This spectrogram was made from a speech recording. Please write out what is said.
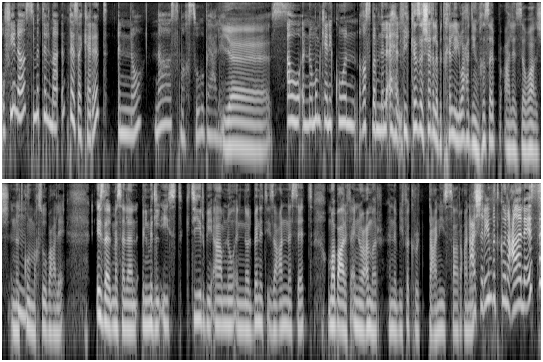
وفي ناس مثل ما أنت ذكرت إنه ناس مغصوبة عليه. yes أو إنه ممكن يكون غصبة من الأهل. في كذا شغلة بتخلي الواحد ينغصب على الزواج إنه مم. تكون مغصوب عليه. إذا مثلا بال Middle East كتير بيآمنوا إنه البنت إذا عنست وما بعرف إنه عمر هن بيفكروا التعنيس صار عنس عشرين بتكون عانس.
